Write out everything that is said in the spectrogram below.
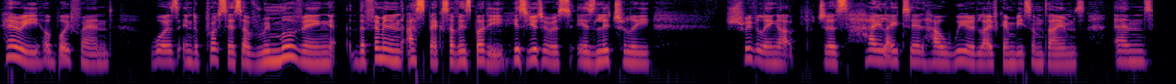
Harry, her boyfriend, was in the process of removing the feminine aspects of his body. His uterus is literally shriveling up, just highlighted how weird life can be sometimes. And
